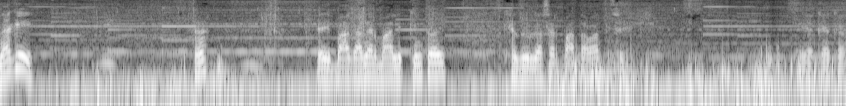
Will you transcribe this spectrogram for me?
নাকি? হ্যাঁ? এই বাগানের মালিক কিন্তু ওই খেজুর গাছের পাতা বাঁধছে। একা একা।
